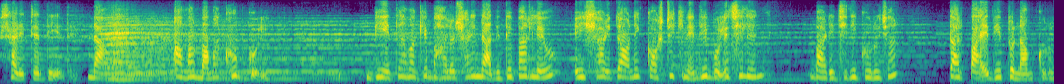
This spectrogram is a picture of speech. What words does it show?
শাড়িটা দিয়ে দে। না, আমার মামা খুব গরিব। বিয়েতে আমাকে ভালো শাড়ি না দিতে পারলেও এই শাড়িটা অনেক কষ্টে কিনে দিয়ে বলেছিলেন, বাড়ির যিনি গুরুজন, তার পায়ে দিয়ে প্রণাম করো।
